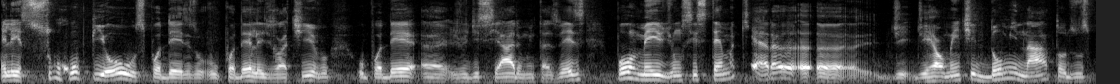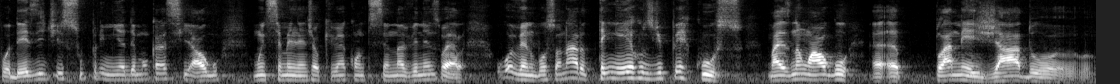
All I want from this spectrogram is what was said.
ele surrupiou os poderes, o poder legislativo, o poder uh, judiciário, muitas vezes, por meio de um sistema que era uh, de, de, realmente dominar todos os poderes e de suprimir a democracia, algo muito semelhante ao que vem acontecendo na Venezuela. O governo Bolsonaro tem erros de percurso, mas não algo uh, planejado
